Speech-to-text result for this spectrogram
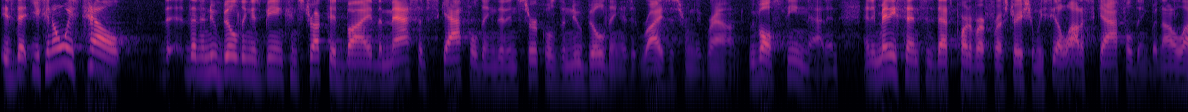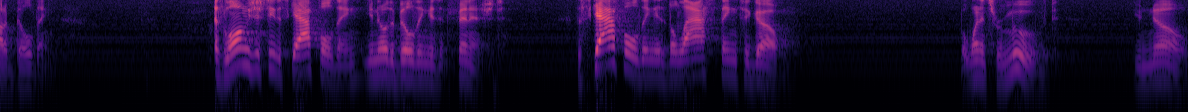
is that you can always tell that a new building is being constructed by the massive scaffolding that encircles the new building as it rises from the ground. We've all seen that. And, and in many senses, that's part of our frustration. We see a lot of scaffolding, but not a lot of building. As long as you see the scaffolding, you know the building isn't finished. The scaffolding is the last thing to go. But when it's removed, you know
